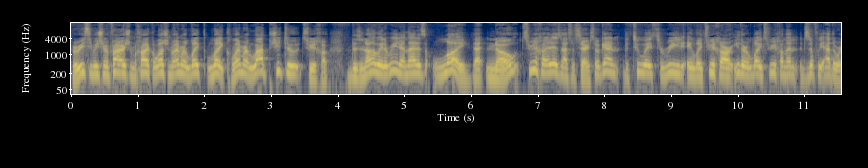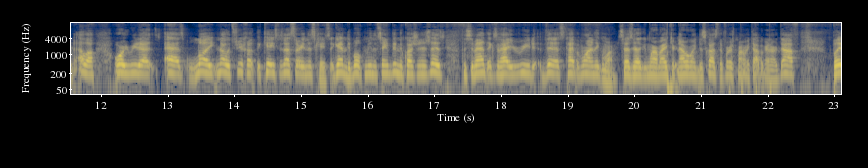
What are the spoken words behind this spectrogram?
Verisi mishim farish mechayik alashim le'emer like like le'emer lab pshitu tzricha. There's another way to read it, and that is loy. That no tzricha it is necessary. So again, the two ways to read a like tzricha are either like tzricha and then it's as if we add the word ella, or you read it as, loy. No, tzricha. The case is necessary in this case. Again, they both mean the same thing. The question is, is the semantics of how you read this type of line in the Gemara. Says the Gemara right Now we're going to discuss the first primary topic on our daf. Says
